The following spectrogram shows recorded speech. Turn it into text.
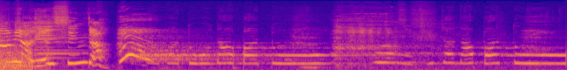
아니야, 신자. 나빠도 나빠도 호랑이 진짜 나빠도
